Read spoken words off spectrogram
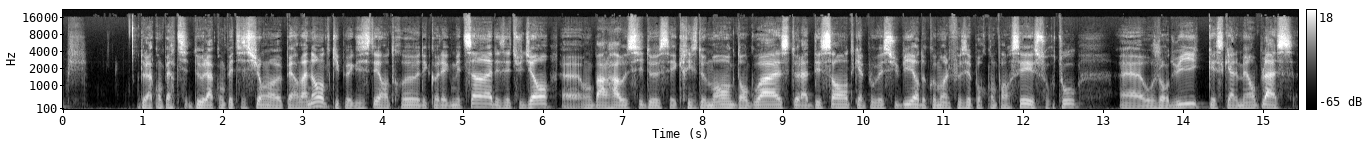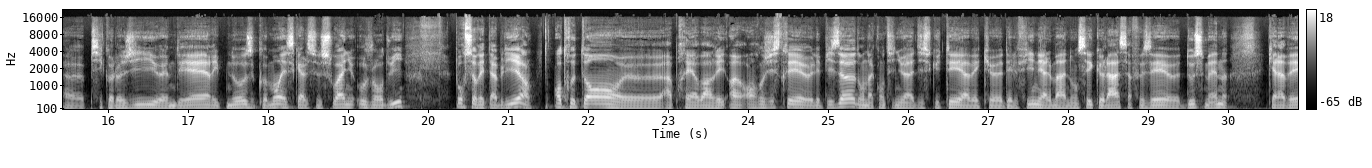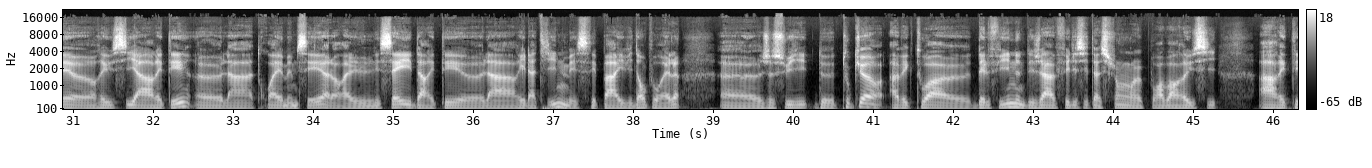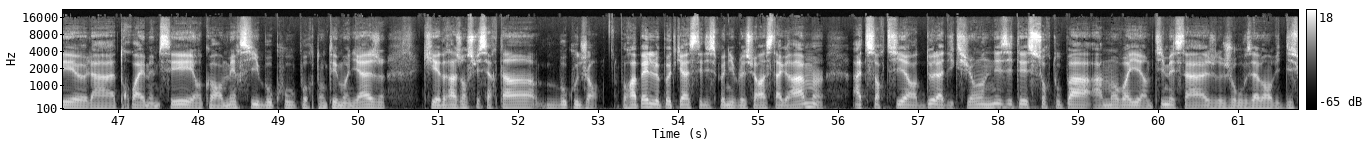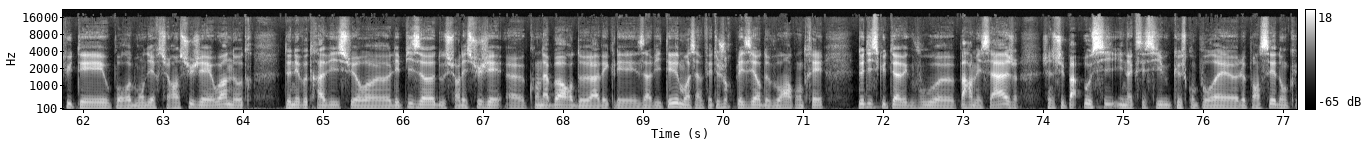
de la, compétition euh, permanente qui peut exister entre des collègues médecins, des étudiants. Euh, on parlera aussi de ces crises de manque, d'angoisse, de la descente qu'elle pouvait subir, de comment elle faisait pour compenser et surtout euh, aujourd'hui, qu'est-ce qu'elle met en place? Psychologie, EMDR, hypnose, comment est-ce qu'elle se soigne aujourd'hui? Pour se rétablir. Entre-temps, euh, après avoir enregistré euh, l'épisode, on a continué à discuter avec euh, Delphine et elle m'a annoncé que là, ça faisait deux semaines qu'elle avait réussi à arrêter la 3-MMC. Alors elle essaye d'arrêter la rilatine, mais c'est pas évident pour elle. je suis de tout cœur avec toi, Delphine. Déjà, félicitations pour avoir réussi à arrêter euh, la 3MMC. Et encore merci beaucoup pour ton témoignage qui aidera, j'en suis certain, beaucoup de gens. Pour rappel, le podcast est disponible sur Instagram, à te sortir de l'addiction. N'hésitez surtout pas à m'envoyer un petit message le jour où vous avez envie de discuter ou pour rebondir sur un sujet ou un autre. Donnez votre avis sur euh, l'épisode ou sur les sujets euh, qu'on aborde avec les invités. Moi, ça me fait toujours plaisir de vous rencontrer, de discuter avec vous euh, par message. Je ne suis pas aussi inaccessible que ce qu'on pourrait le penser, donc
